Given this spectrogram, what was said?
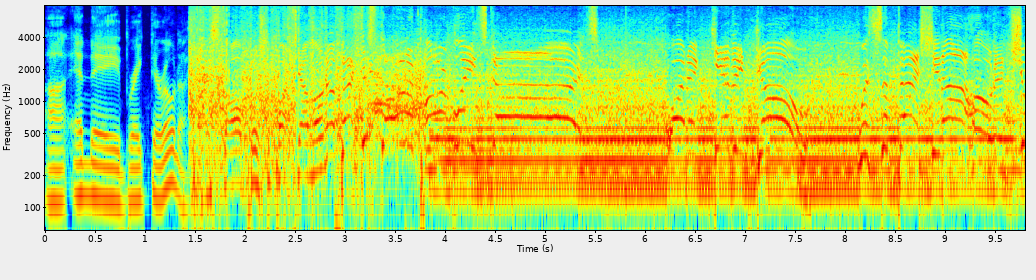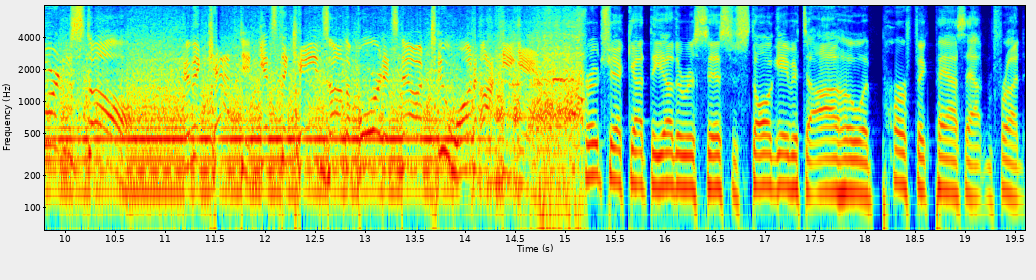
Uh, and they break their own ice. Staal push the puck down low. Now back to Staal. Power play scores! What a give and go with Sebastian Aho to Jordan Staal. And the captain gets the Canes on the board. It's now a 2 1 hockey game. Trocheck got the other assist. So Staal gave it to Aho, a perfect pass out in front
